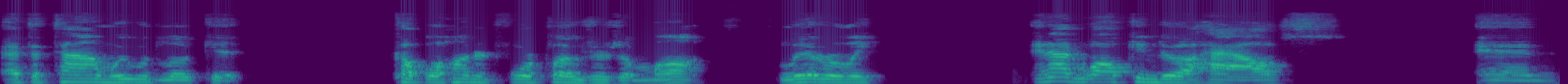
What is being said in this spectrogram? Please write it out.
at the time, we would look at a couple of hundred foreclosures a month, literally. And I'd walk into a house and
